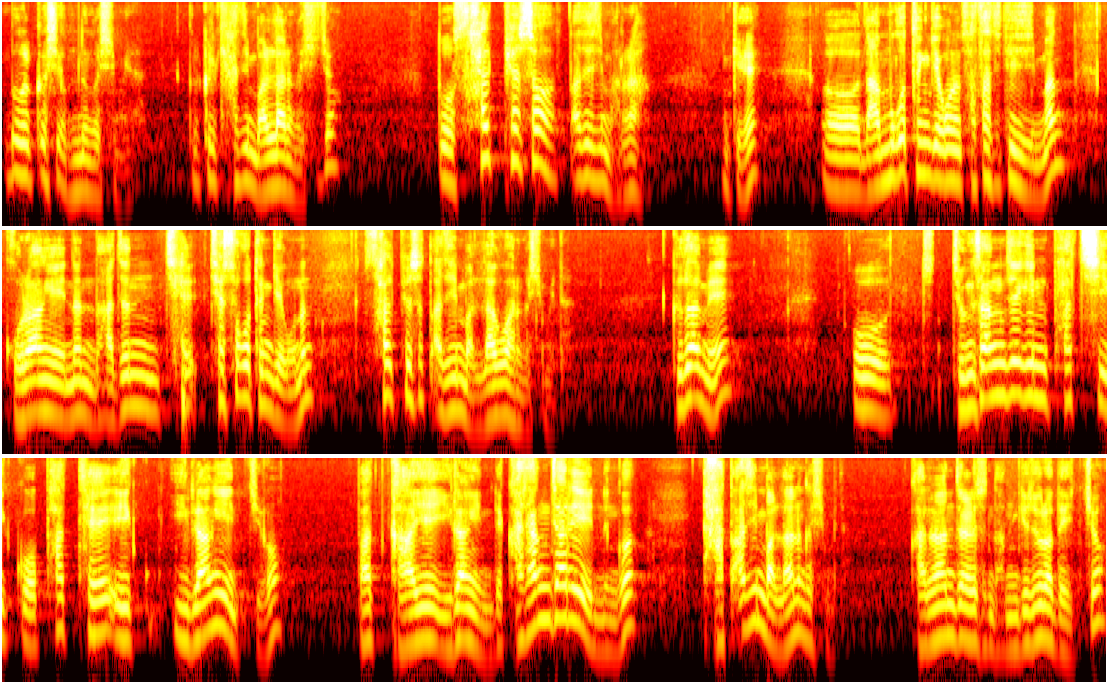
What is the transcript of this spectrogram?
먹을 것이 없는 것입니다. 그렇게 하지 말라는 것이죠. 또 살펴서 따지지 말라. 이렇게 어, 나무 같은 경우는 샅샅이 뒤지지만 고랑에 있는 낮은 채, 채소 같은 경우는 살펴서 따지지 말라고 하는 것입니다. 그 다음에 어, 정상적인 밭이 있고 밭에 이랑이 있죠. 밭 가에 이랑이 있는데 가장자리에 있는 것 다 따지 말라는 것입니다. 가난한 자리에서 남겨주라 돼 있죠.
